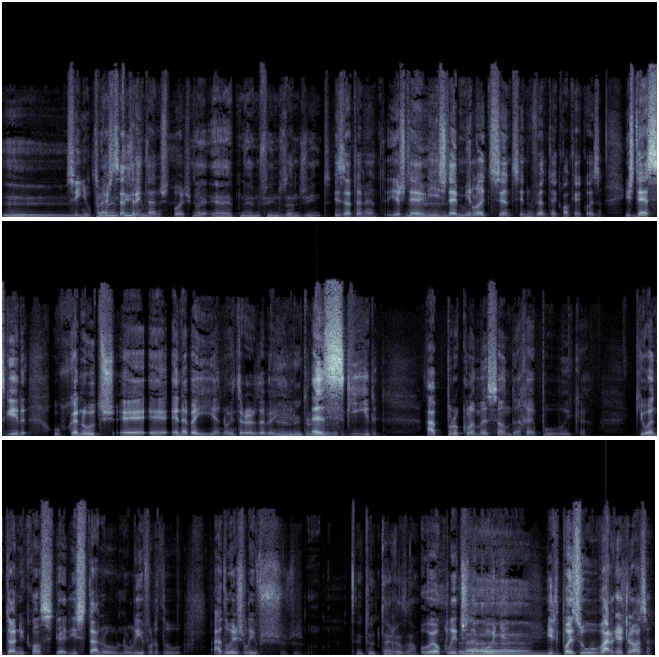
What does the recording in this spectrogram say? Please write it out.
Uh, Sim, o Prestes é 30 anos depois. É, é, no fim dos anos 20. Exatamente. Este é, uh, isto é 1890 e qualquer coisa. Isto é a seguir. O Canudos é, é, é na Bahia, no interior da Bahia. É interior a seguir à proclamação da República que o António Conselheiro, isso está no, no livro do. Há dois livros. Tem, tem razão. O Euclides da Cunha uh, e depois o Vargas Llosa,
